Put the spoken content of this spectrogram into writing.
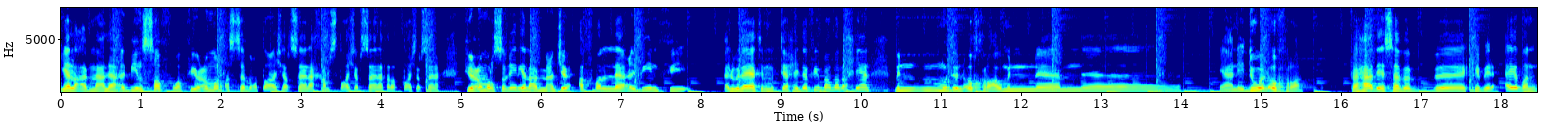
يلعب مع لاعبين صفوة في عمر ال 17 سنة 15 سنة 13 سنة. في عمر صغير يلعب مع أفضل اللاعبين في الولايات المتحدة. في بعض الأحيان من مدن أخرى أو من يعني دول أخرى. فهذا سبب كبير. أيضا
